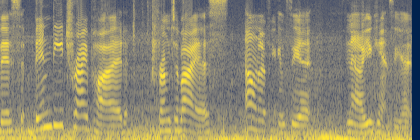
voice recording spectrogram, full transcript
this bendy tripod from Tobias. I don't know if you can see it. No, you can't see it.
